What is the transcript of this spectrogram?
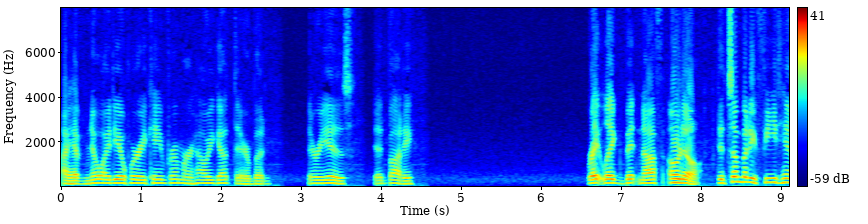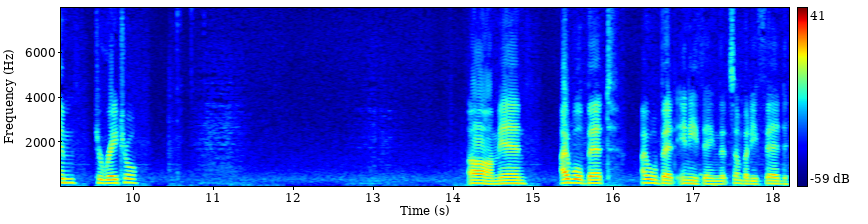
I have no idea where he came from or how he got there, but there he is, dead body. Right leg bitten off. Oh no. Did somebody feed him to Rachel? Oh man. I will bet I will bet anything that somebody fed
